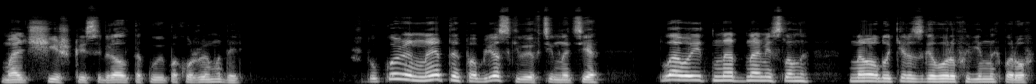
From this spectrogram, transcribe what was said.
мальчишкой собирал такую похожую модель. Штуковина эта, поблескивая в темноте, плавает над нами, словно на облаке разговоров и винных паров,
